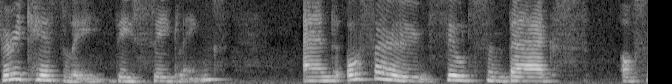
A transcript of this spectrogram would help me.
very carefully these seedlings and also filled some bags of,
